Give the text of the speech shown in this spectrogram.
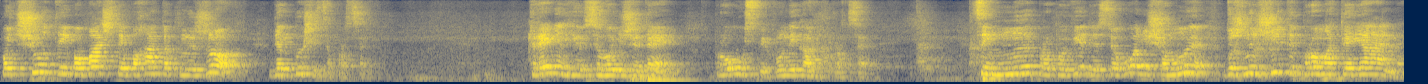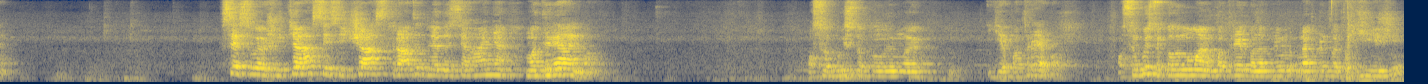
почути і побачити багато книжок, де пишеться про це. Тренінги в сьогоднішній день про успіх, вони кажуть про це. Цей мир проповідує сьогодні, що ми повинні жити про матеріальне. Все своє життя, все свій час тратити для досягання матеріального. Особисто, коли ми є потреба. Особисто, коли ми маємо потребу, наприклад, в їжі,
